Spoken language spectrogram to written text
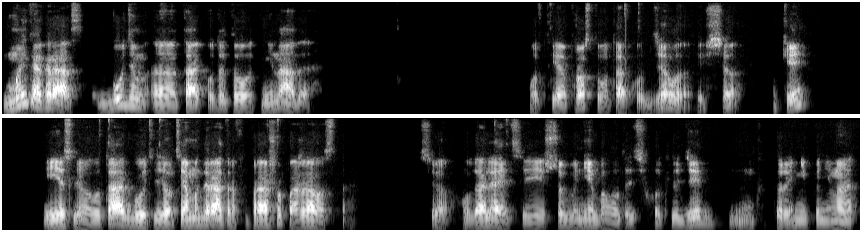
мы как раз будем... Э, так, вот это вот не надо. Вот я просто вот так вот делаю, и все. Окей? И если вы вот так будете делать, я модераторов попрошу, пожалуйста, Все, удаляйте. И чтобы не было вот этих вот людей, которые не понимают.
